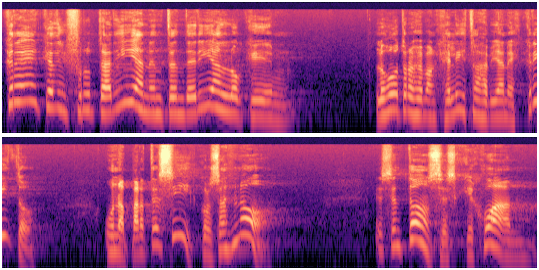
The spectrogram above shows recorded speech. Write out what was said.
¿creen que disfrutarían, entenderían lo que los otros evangelistas habían escrito? Una parte sí, cosas no. Es entonces que Juan,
